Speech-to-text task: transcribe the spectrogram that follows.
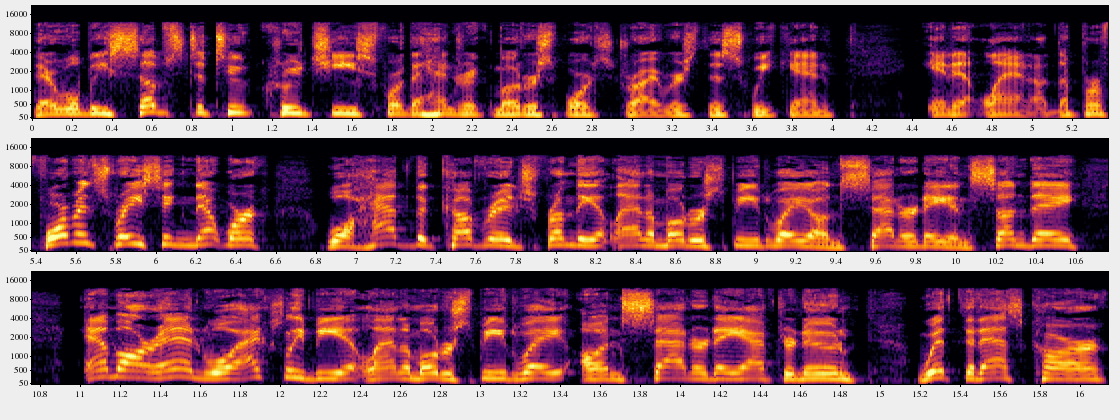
There will be substitute crew chiefs for the Hendrick Motorsports drivers this weekend in Atlanta. The Performance Racing Network will have the coverage from the Atlanta Motor Speedway on Saturday and Sunday. MRN will actually be Atlanta Motor Speedway on Saturday afternoon with the NASCAR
